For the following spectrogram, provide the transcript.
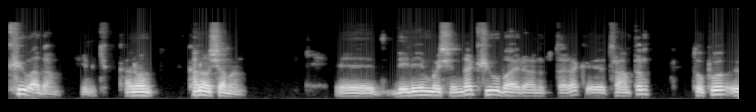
Q adam, kanon, kanon şaman. E, deliğin başında Q bayrağını tutarak e, Trump'ın topu e,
